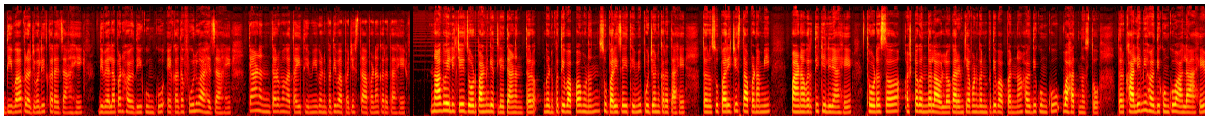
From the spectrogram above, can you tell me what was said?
दिवा प्रज्वलित करायचा आहे. दिव्याला पण हळदी कुंकू एखादं फूल वाहायचं आहे. त्यानंतर मग आता इथे मी गणपती बाप्पाची स्थापना करत आहे. नागवेलीचे जोडपान घेतले. त्यानंतर गणपती बाप्पा म्हणून सुपारीचं इथे मी पूजन करत आहे. तर सुपारीची स्थापना मी पानावरती केलेली आहे. थोडंसं अष्टगंध लावलं कारण की आपण गणपती बाप्पांना हळदी कुंकू वाहत नसतो. तर खाली मी हळदी कुंकू वाहला आहे.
